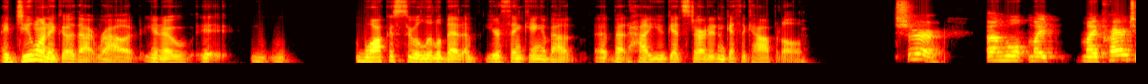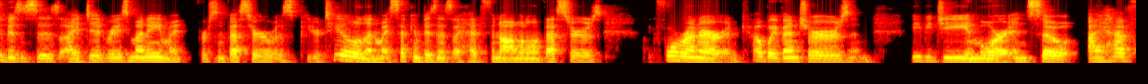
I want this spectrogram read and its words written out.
I do want to go that route? You know, it, walk us through a little bit of your thinking about about how you get started and get the capital. sure um, well my my prior two businesses i did raise money my first investor was peter thiel and then my second business i had phenomenal investors like forerunner and cowboy ventures and bbg and more. And so i have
